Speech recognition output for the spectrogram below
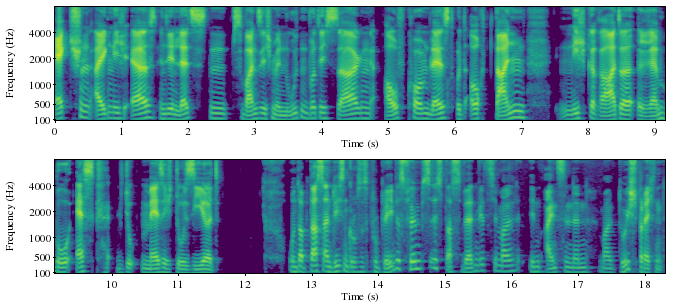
Action eigentlich erst in den letzten 20 Minuten, würde ich sagen, aufkommen lässt und auch dann nicht gerade Rambo-esque do mäßig dosiert. Und ob das ein riesengroßes Problem des Films ist, das werden wir jetzt hier mal im Einzelnen mal durchsprechen.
